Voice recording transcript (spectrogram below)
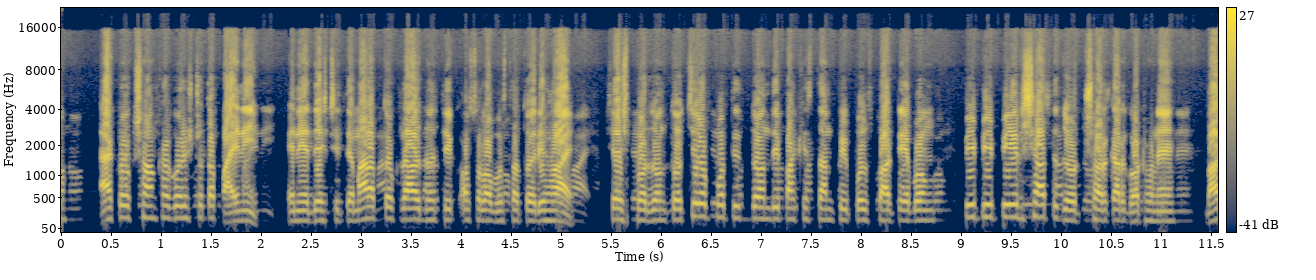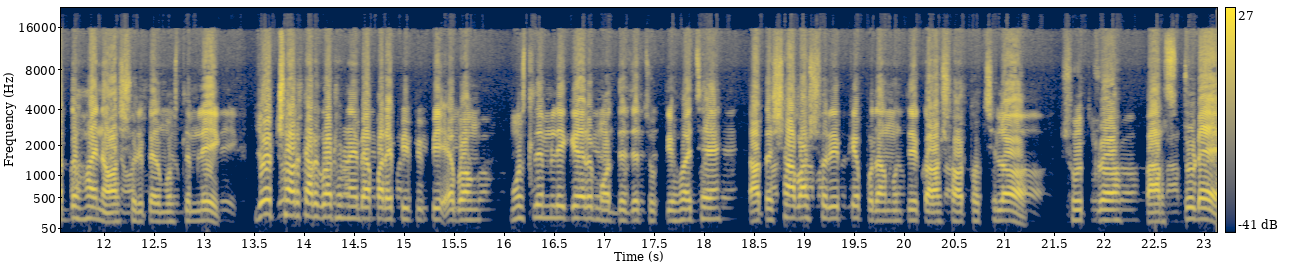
একক সংখ্যাগরিষ্ঠতা পায়নি। এ নিয়ে দেশটিতে মারাত্মক রাজনৈতিক অচল অবস্থা তৈরি হয়। শেষ পর্যন্ত চিরপ্রতিদ্বন্দ্বী পাকিস্তান পিপলস পার্টি এবং পিপিপির সাথে জোট সরকার গঠনে বাধ্য হয় নওয়াজ শরীফের মুসলিম লীগ। জোট সরকার গঠনের ব্যাপারে পিপিপি এবং মুসলিম লীগের মধ্যে যে চুক্তি হয়েছে তাতে শাহবাজ শরীফকে প্রধানমন্ত্রী করা শর্ত ছিল সূত্র পার্স টুডে।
